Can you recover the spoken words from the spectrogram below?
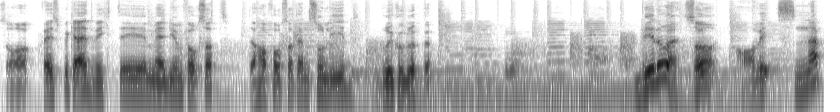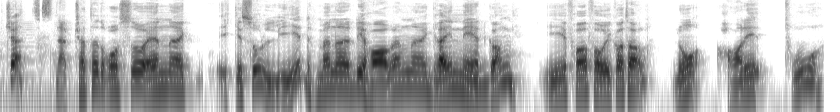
Så Facebook er et viktig medium fortsatt. Det har fortsatt en solid brukergruppe. Videre så har vi Snapchat. Snapchat har også en eh, ikke solid, men eh, de har en eh, grei nedgang fra forrige kvartal. Nå har de 2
